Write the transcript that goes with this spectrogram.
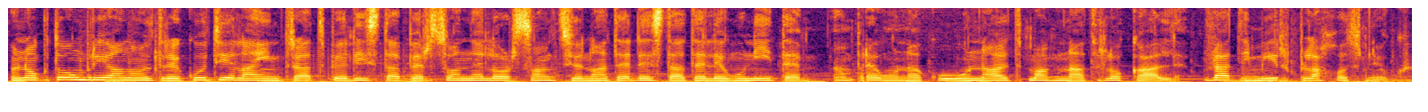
În octombrie anul trecut, el a intrat pe lista persoanelor sancționate de Statele Unite, împreună cu un alt magnat local, Vladimir Plahotniuc.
